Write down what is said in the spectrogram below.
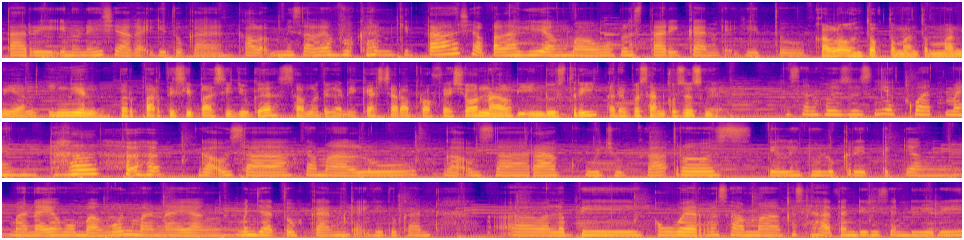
tari Indonesia kayak gitu kan. Kalau misalnya bukan kita, siapa lagi yang mau melestarikan kayak gitu. Kalau untuk teman-teman yang ingin berpartisipasi juga sama dengan Ika secara profesional di industri, ada pesan pesan khusus nggak? Pesan khususnya kuat mental, nggak usah malu, nggak usah ragu juga. Terus pilih dulu kritik yang mana yang membangun, mana yang menjatuhkan kayak gitu kan. Uh, lebih aware sama kesehatan diri sendiri,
